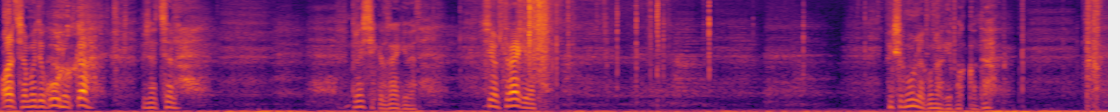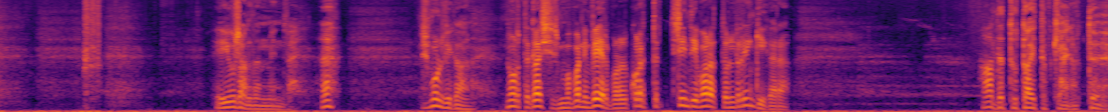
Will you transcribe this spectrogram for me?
oled sa muidu kuulnud ka, mis nad seal pressikal räägivad? sinust räägivad? miks sa mulle kunagi ei pakkunud, ah? Ei usaldanud mind või, ah? mis mul viga on? noorteklassis ma panin Veerpaalal kurat Sindi maratonil ringiga ära. tõttu aitabki ainult töö.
